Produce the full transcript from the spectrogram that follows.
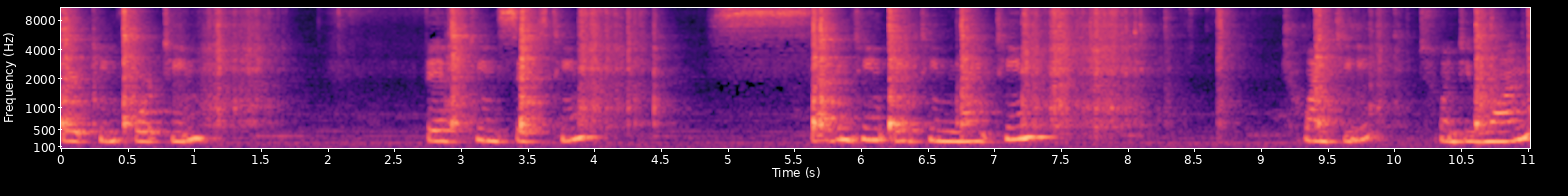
13, 14, 15, 16, 17, 18, 19, 20, 21,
